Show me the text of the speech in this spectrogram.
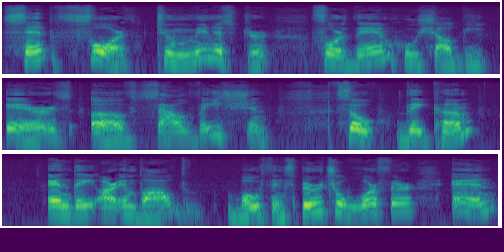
sent forth to minister for them who shall be heirs of salvation? So they come and they are involved both in spiritual warfare and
